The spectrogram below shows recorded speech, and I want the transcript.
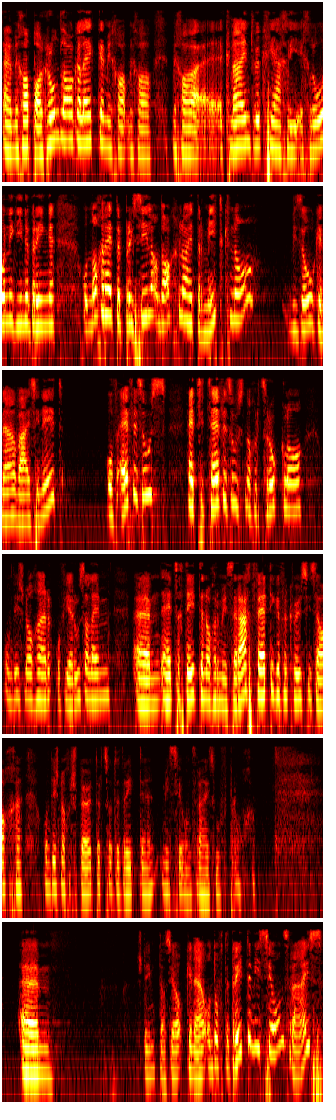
äh, man kann ein paar Grundlagen legen, man kann, man kann, man kann äh, eine Gemeinde wirklich ein bisschen, ein bisschen Ordnung reinbringen. Und nachher hat er Priscilla und Aquila hat er mitgenommen. Wieso genau, weiß ich nicht. Auf Ephesus hat sie zu Ephesus nachher zurückgelassen und ist nachher auf Jerusalem, ähm, hat sich dort nachher müssen rechtfertigen für gewisse Sachen und ist nachher später zu der dritten Missionsreise aufgebrochen. Ähm, stimmt das, ja, genau. Und auf der dritten Missionsreise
